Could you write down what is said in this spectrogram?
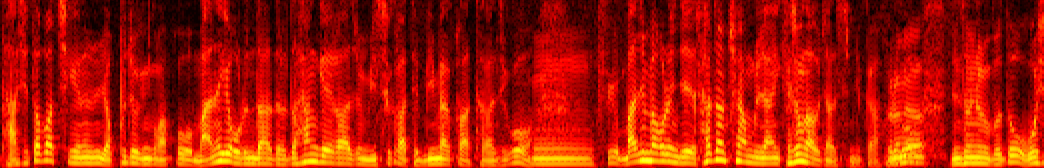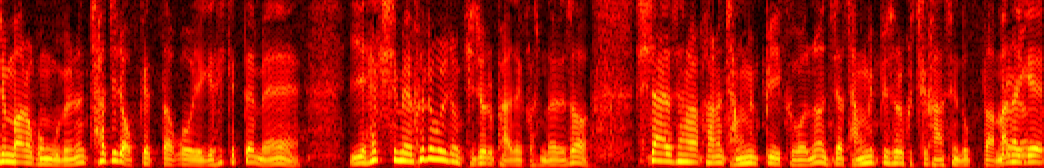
다시 떠받치기는 역부족인 것 같고 만약에 오른다 하더라도 한계가 좀 있을 것 같아요. 미미할 것 같아가지고 음. 그 마지막으로 이제 사전 청약 물량이 계속 나오지 않습니까? 그리고 윤석열 후보도 50만 원 공급에는 차질이 없겠다고 얘기했기 때문에 이 핵심의 흐름을 좀 기조를 봐야 될 것 같습니다. 그래서 시장에서 생각하는 장밋빛 그거는 진짜 장밋빛으로 그칠 가능성이 높다. 만약에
